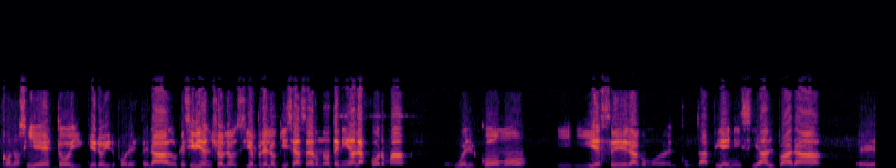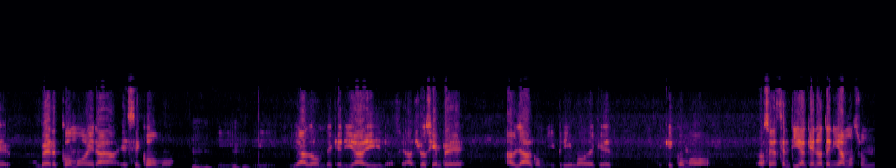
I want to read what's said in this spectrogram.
conocí esto y quiero ir por este lado. Que si bien yo lo, siempre lo quise hacer, no tenía la forma o el cómo y, y ese era como el puntapié inicial para... Eh, ver cómo era ese cómo y, a dónde quería ir. O sea, yo siempre hablaba con mi primo de que, que como, o sea, sentía que no teníamos un,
